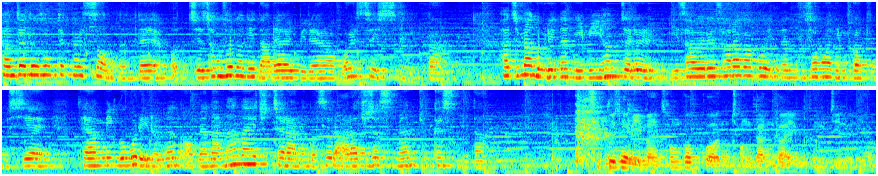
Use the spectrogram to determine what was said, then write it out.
현재도 선택할 수 없는데 어찌 청소년이 나라의 미래라고 할 수 있습니까? 하지만 우리는 이미 현재를 이 사회를 살아가고 있는 구성원임과 동시에 대한민국을 이루는 엄연한 하나의 주체라는 것을 알아주셨으면 좋겠습니다. 19세 미만 선거권 정당 가입 금지는요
